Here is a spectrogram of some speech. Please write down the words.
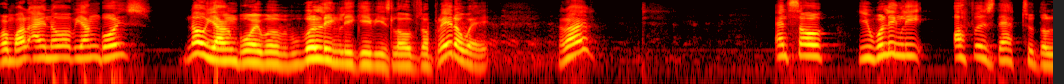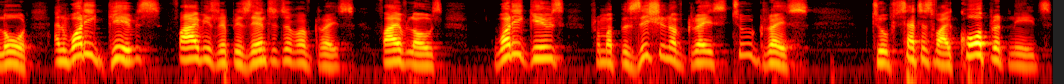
from what I know of young boys, no young boy will willingly give his loaves of bread away. Right? And so he willingly offers that to the Lord. And what he gives, five is representative of grace, five loaves. What he gives from a position of grace to grace to satisfy corporate needs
